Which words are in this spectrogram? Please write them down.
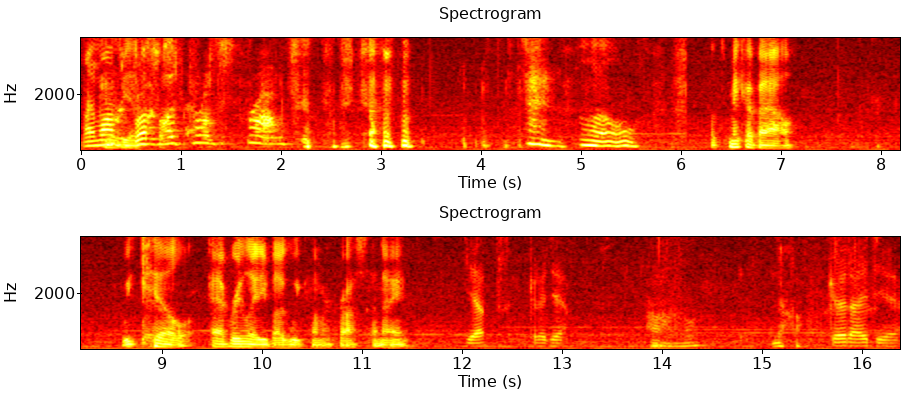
My mom's be a- Brussels. Brussels sprouts. oh. Let's make a vow. We kill every ladybug we come across tonight. Yep, good idea. Oh, no, Good idea.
